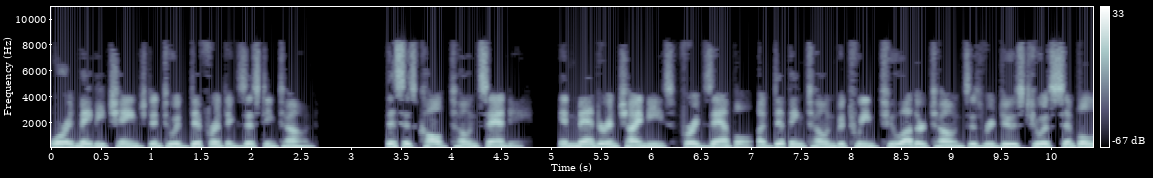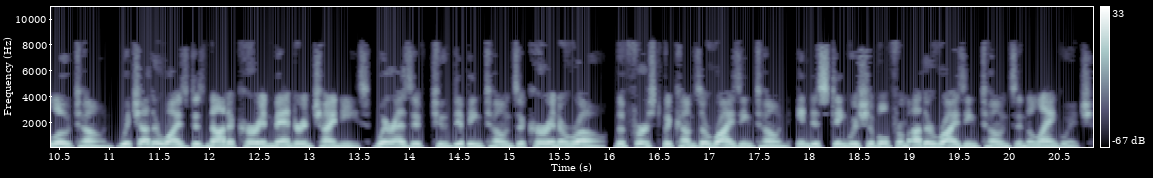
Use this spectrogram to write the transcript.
or it may be changed into a different existing tone. This is called tone sandhi. In Mandarin Chinese, for example, a dipping tone between two other tones is reduced to a simple low tone, which otherwise does not occur in Mandarin Chinese, whereas if two dipping tones occur in a row, the first becomes a rising tone, indistinguishable from other rising tones in the language.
